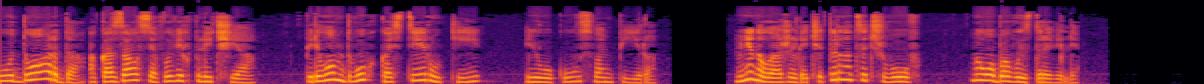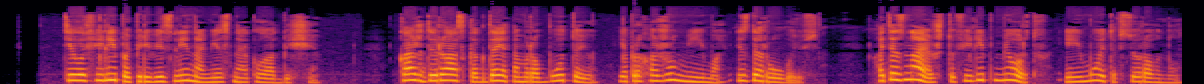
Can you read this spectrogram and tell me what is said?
У Эдуарда оказался вывих плеча, перелом двух костей руки и укус вампира. Мне наложили 14 швов, мы оба выздоровели. Тело Филиппа перевезли на местное кладбище. Каждый раз, когда я там работаю, я прохожу мимо и здороваюсь, хотя знаю, что Филипп мертв, и ему это все равно.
